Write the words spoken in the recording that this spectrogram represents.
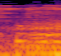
Oh.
